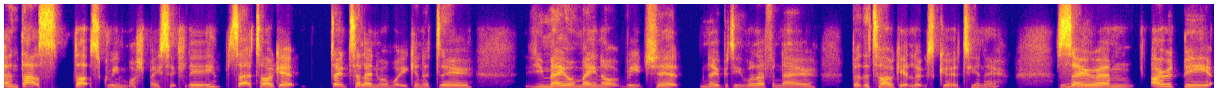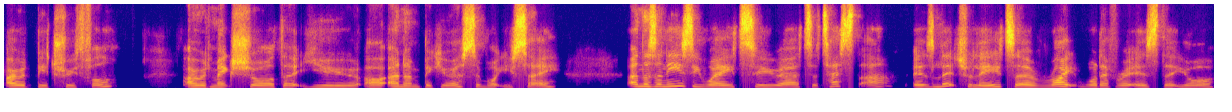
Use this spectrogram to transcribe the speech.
and that's that's greenwash basically. Set a target, don't tell anyone what you're going to do. You may or may not reach it. Nobody will ever know, but the target looks good, you know. So um, I would be I would be truthful. I would make sure that you are unambiguous in what you say. And there's an easy way to uh, to test that is literally to write whatever it is that you're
